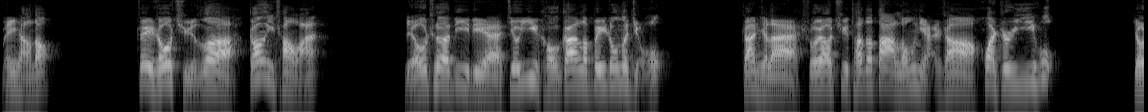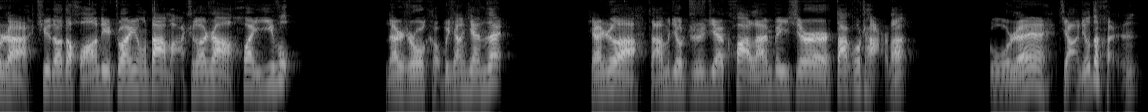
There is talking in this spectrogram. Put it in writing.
没想到这首曲子刚一唱完，刘彻弟弟就一口干了杯中的酒，站起来说要去他的大龙辇上换身衣服，就是去他的皇帝专用大马车上换衣服。那时候可不像现在。天热，咱们就直接跨栏背心儿、大裤衩了。古人讲究的很，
